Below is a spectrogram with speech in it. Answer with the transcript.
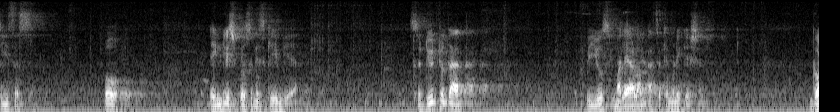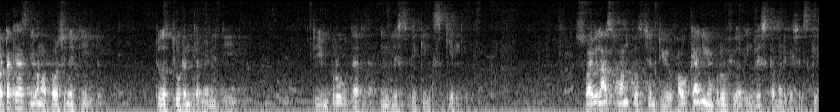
tease us. Oh, English person is came here. So due to that, we use Malayalam as a communication. Gotak has given opportunity to the student community to improve their English speaking skill. So I will ask one question to you. How can you improve your English communication skill?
